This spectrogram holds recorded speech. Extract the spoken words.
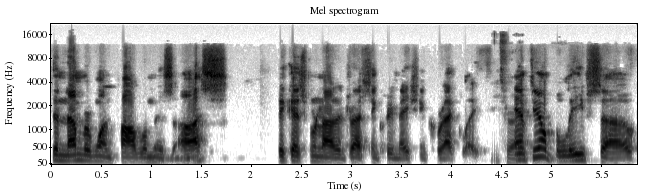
The number one problem is us because we're not addressing cremation correctly. Right. And if you don't believe so,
